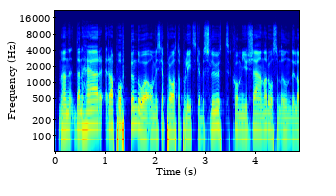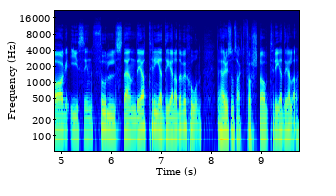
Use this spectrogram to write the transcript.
Men den här rapporten då, om vi ska prata politiska beslut, kommer ju tjäna då som underlag i sin fullständiga tredelade version. Det här är ju som sagt första av tre delar.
